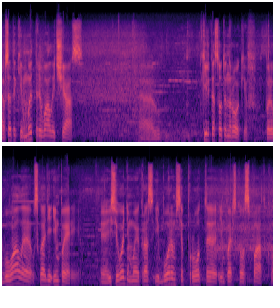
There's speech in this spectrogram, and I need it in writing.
е, все-таки ми тривалий час кілька сотень років перебували у складі імперії. Е, І сьогодні ми якраз і боремося проти імперського спадку.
